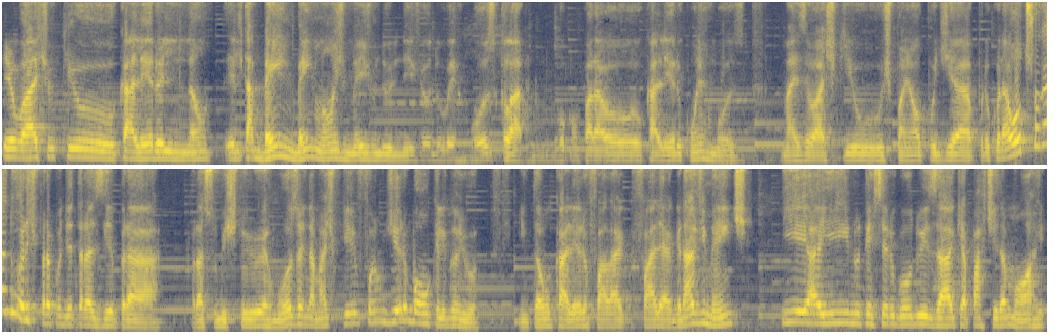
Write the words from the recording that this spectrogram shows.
Eu acho que o Caleiro, ele não. Ele tá bem, bem longe mesmo do nível do Hermoso, claro. Vou comparar o Caleiro com o Hermoso. Mas eu acho que o espanhol podia procurar outros jogadores para poder trazer para para substituir o Hermoso, ainda mais porque foi um dinheiro bom que ele ganhou. Então o Calheiro falha, falha gravemente e aí no terceiro gol do Isaac a partida morre,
